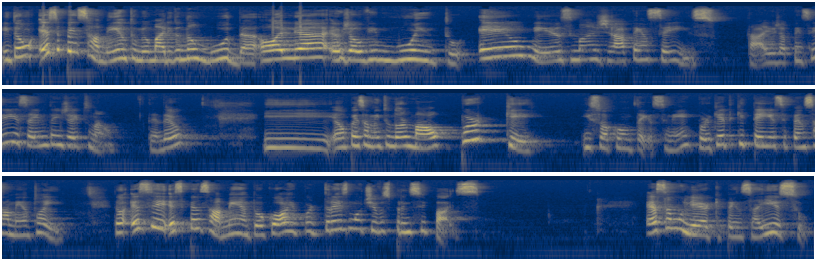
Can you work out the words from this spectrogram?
Então, esse pensamento, meu marido não muda, olha, eu já ouvi muito. Eu mesma já pensei isso, tá? Eu já pensei, isso aí não tem jeito não, entendeu? E é um pensamento normal, por quê? Isso acontece, né? Por que, que tem esse pensamento aí? Então, esse, esse pensamento ocorre por três motivos principais. Essa mulher que pensa isso,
